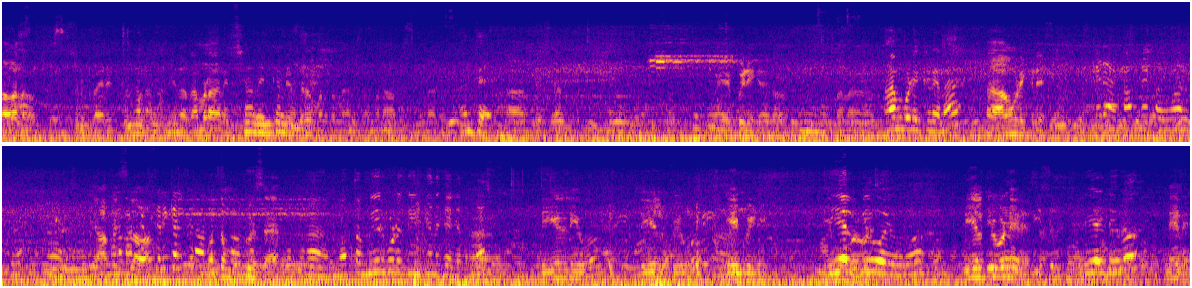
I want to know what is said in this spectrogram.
పవన్ రమణ అని ఇద్దరు అంతే. ఆ, ఓకే సార్ ఏపీడీ గారు మన ఆమె కూడా ఇక్కడేనా? ఆ, ఆవిడ ఇక్కడే సార్. ఆఫీస్లో మొత్తం ముగ్గురు సార్. మొత్తం మీరు కూడా దీని కిందకే కదా డిఎల్డిఓ డిఎల్పిఓ ఏపీడీ డిఎల్పిఓ నేనే నేనే.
